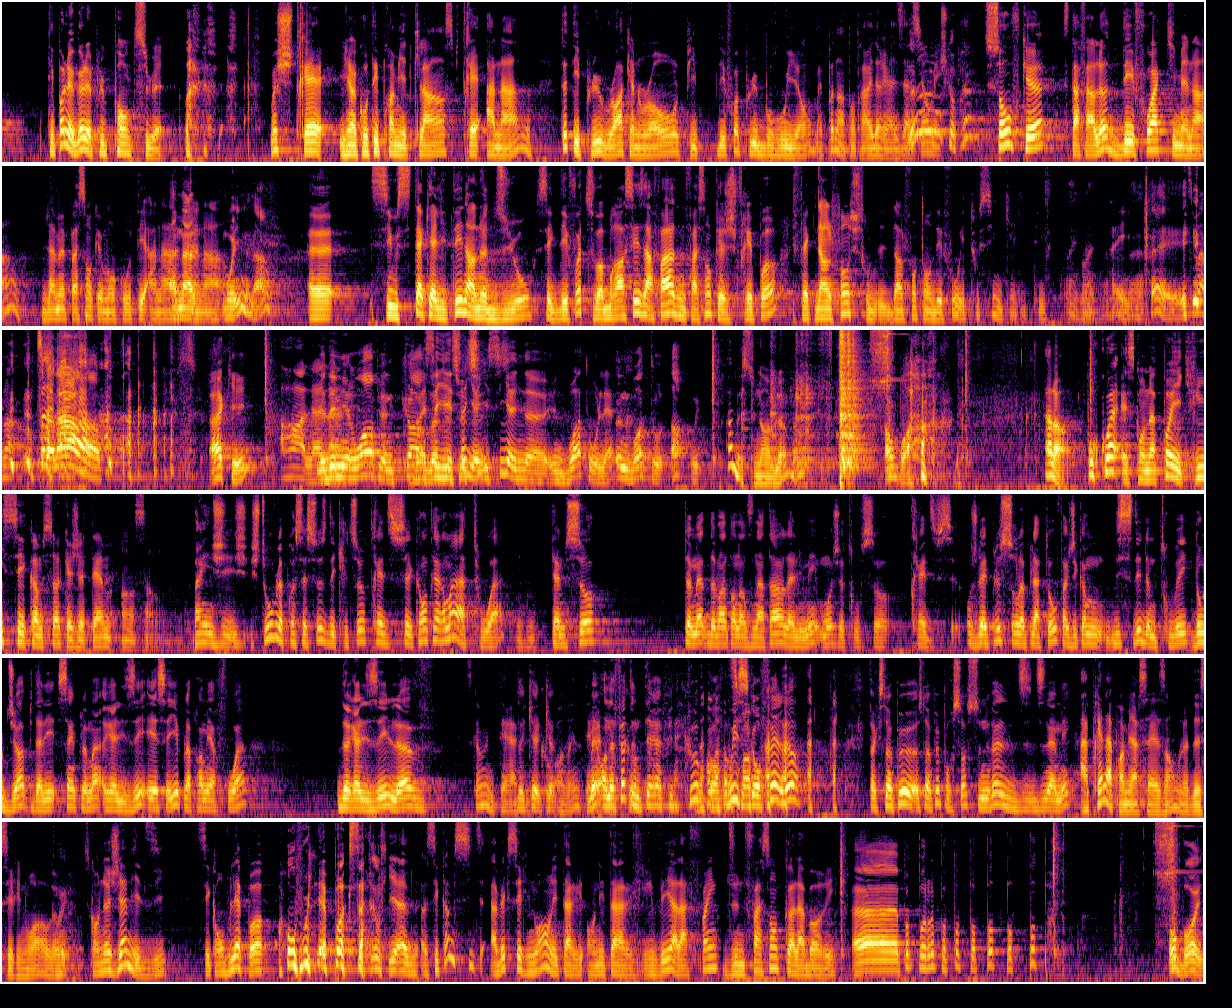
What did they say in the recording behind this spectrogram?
T'es pas le gars le plus ponctuel. Moi, je suis très. Il y a un côté premier de classe, puis très anal. Toi, t'es plus rock and roll, puis des fois plus brouillon, mais pas dans ton travail de réalisation. Non, non, mais... je comprends. Sauf que cette affaire-là, des fois, qui m'énerve, de la même façon que mon côté anal, Anal. m'énerve, Oui, m'énerve. euh, c'est aussi ta qualité dans notre duo. C'est que des fois, tu vas brasser les affaires d'une façon que je ferais pas. Fait que dans le fond, je trouve, dans le fond, ton défaut est aussi une qualité. Ouais. Hey. Hey! Tu m'énerves. Tu m'énerves! OK. Ah là Il y a des miroirs puis il y a une Je corde. vais là. essayer Tu- ça. tu- Il y a- tu- ici, il y a une, une boîte aux lettres. Une boîte au... Ah, oui. Ah, ben c'est une enveloppe. Hein? Au revoir. Alors, pourquoi est-ce qu'on n'a pas écrit C'est comme ça que je t'aime ensemble? Ben, je trouve le processus d'écriture très difficile. Contrairement à toi, t'aimes ça, te mettre devant ton ordinateur, l'allumer. Moi, je trouve ça très difficile. Je voulais être plus sur le plateau, fait que j'ai comme décidé de me trouver d'autres jobs puis d'aller simplement réaliser et essayer pour la première fois de réaliser l'œuvre C'est comme une thérapie. de quelqu'un. couple. On Mais a de fait une thérapie de couple. Non, oui, ce qu'on fait là. Fait que c'est un peu, c'est un peu pour ça. C'est une nouvelle dy- dynamique. Après la première saison là, de Série Noire, là, Oui. ce qu'on n'a jamais dit, c'est qu'on voulait pas. On voulait pas que ça revienne. Euh, c'est comme si, avec Série Noire, on est, arrivé à la fin d'une façon de collaborer. Oh boy!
